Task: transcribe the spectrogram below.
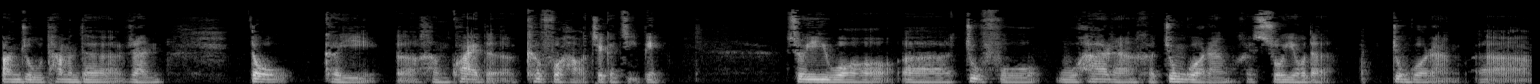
帮助他们的人，都可以呃很快的克服好这个疾病。所以我呃祝福武汉人和中国人和所有的中国人呃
